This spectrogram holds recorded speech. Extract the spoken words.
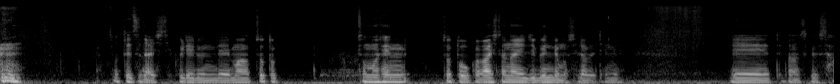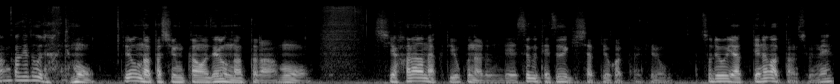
お手伝いしてくれるんでまあちょっとその辺ちょっとお伺いした内容自分でも調べてねえー、やってたんですけど3ヶ月後じゃなくてもうゼロになった瞬間はゼロになったらもう支払わなくてよくなるんですぐ手続きしちゃってよかったんだけどそれをやってなかったんですよね。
